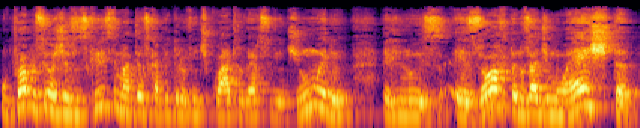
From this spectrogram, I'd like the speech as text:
o próprio Senhor Jesus Cristo, em Mateus capítulo 24, verso 21, ele, ele nos exorta, nos admoesta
